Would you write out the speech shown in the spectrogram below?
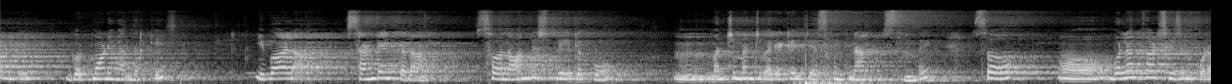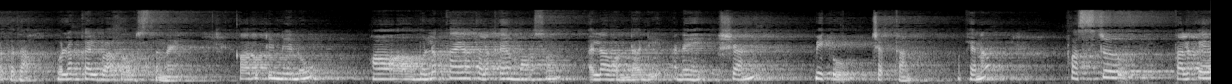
అండి. గుడ్ మార్నింగ్ అందరికీ. ఇవాళ సండే కదా. సో నాన్ వెజ్ ప్రియులకు మంచి మంచి వెరైటీలు చేసుకుంటున్నా అనిపిస్తుంది. సో ములక్కాడు ములక్కాడ సీజన్ కూడా కదా. ములక్కాయలు బాగా వస్తున్నాయి. కాబట్టి నేను ములక్కాయ తలకాయ మాంసం ఎలా వండాలి అనే విషయాన్ని మీకు చెప్తాను. ఓకేనా? ఫస్ట్ తలకాయ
